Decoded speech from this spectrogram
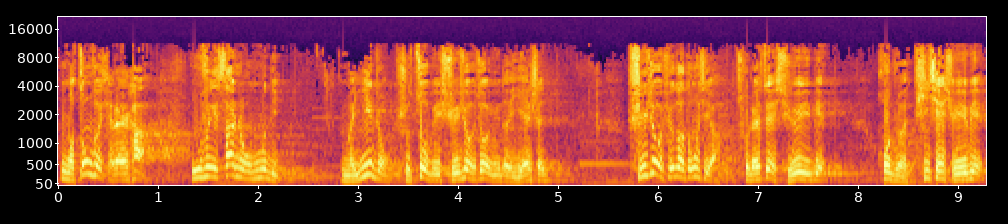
那么综合起来看，无非三种目的。那么一种是作为学校教育的延伸，学校学的东西啊，出来再学一遍。或者提前学一遍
